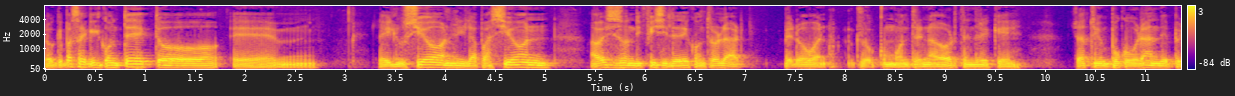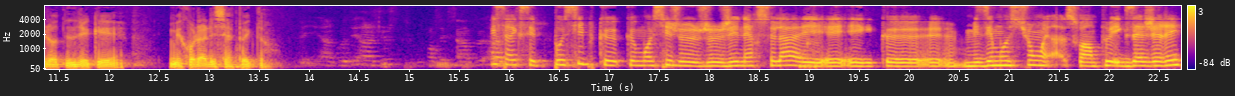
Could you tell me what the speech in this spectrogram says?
lo que pasa es que el contexto, em, la ilusión y la pasión a veces son difíciles de controlar, pero bueno, yo como entrenador tendré que, ya estoy un poco grande, pero tendré que mejorar ese aspecto. Oui, c'est vrai que c'est possible que, moi aussi je, génère cela et, que mes émotions soient un peu exagérées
